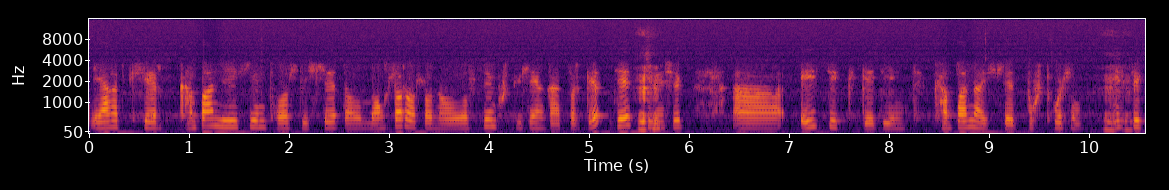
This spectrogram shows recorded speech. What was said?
Яагаад гэхээр компанийн тулд эхлээд Монголоор бол нөө улсын бүртгэлийн газар гэж тий тийм шиг а ASIC гэдэг энд компани эхлээд бүртгүүлнэ. ASIC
